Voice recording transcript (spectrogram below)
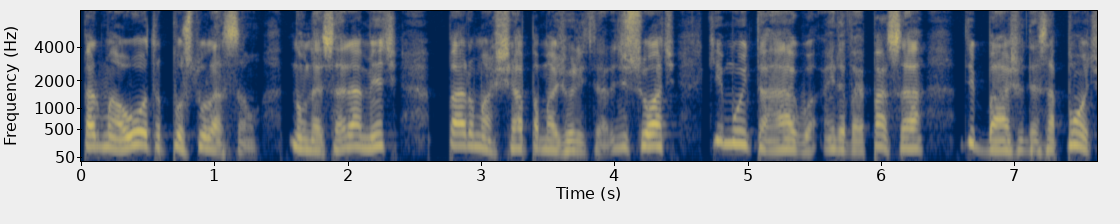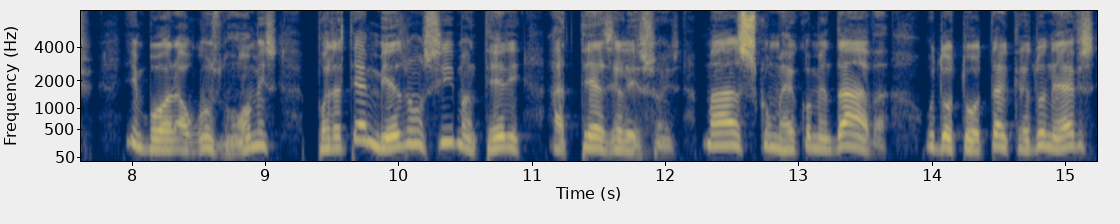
para uma outra postulação, não necessariamente para uma chapa majoritária. De sorte que muita água ainda vai passar debaixo dessa ponte, embora alguns nomes podem até mesmo se manterem até as eleições. Mas, como recomendava o doutor Tancredo Neves,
